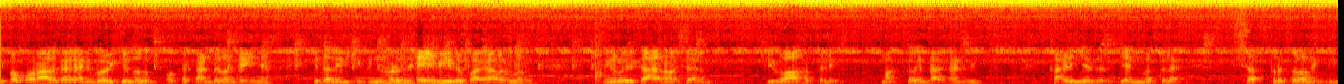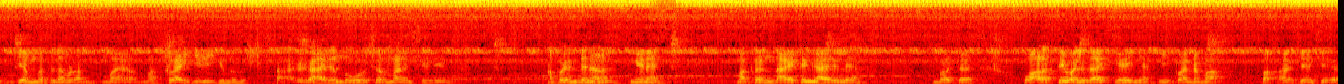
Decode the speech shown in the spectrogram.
ഇപ്പോൾ കുറേ ആൾക്കാർ അനുഭവിക്കുന്നതും ഒക്കെ കണ്ടു കണ്ടു കഴിഞ്ഞാൽ ഇതാണ് എനിക്ക് നിങ്ങളോട് ലൈവ് ചെയ്ത് പറയാറുള്ളത്. നിങ്ങളൊരു കാരണവശാലും വിവാഹത്തിൽ മക്കൾ ഉണ്ടാക്കാണ്ടിരിക്കും കഴിഞ്ഞ ജന്മത്തിലെ ശത്രുക്കളാണ് ഈ ജന്മത്തിൽ നമ്മുടെ മക്കളായി ജനിക്കുന്നത് ആ ഒരു കാര്യം നൂറ് ശതമാനം ശരിയാണ്. അപ്പോൾ എന്തിനാണ് ഇങ്ങനെ മക്കൾ ഉണ്ടായിട്ടും കാര്യമില്ല? നമ്മൾക്ക് വളർത്തി വലുതാക്കി കഴിഞ്ഞാൽ ഈ പൊന്നമ്മ ചേച്ചിയുടെ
